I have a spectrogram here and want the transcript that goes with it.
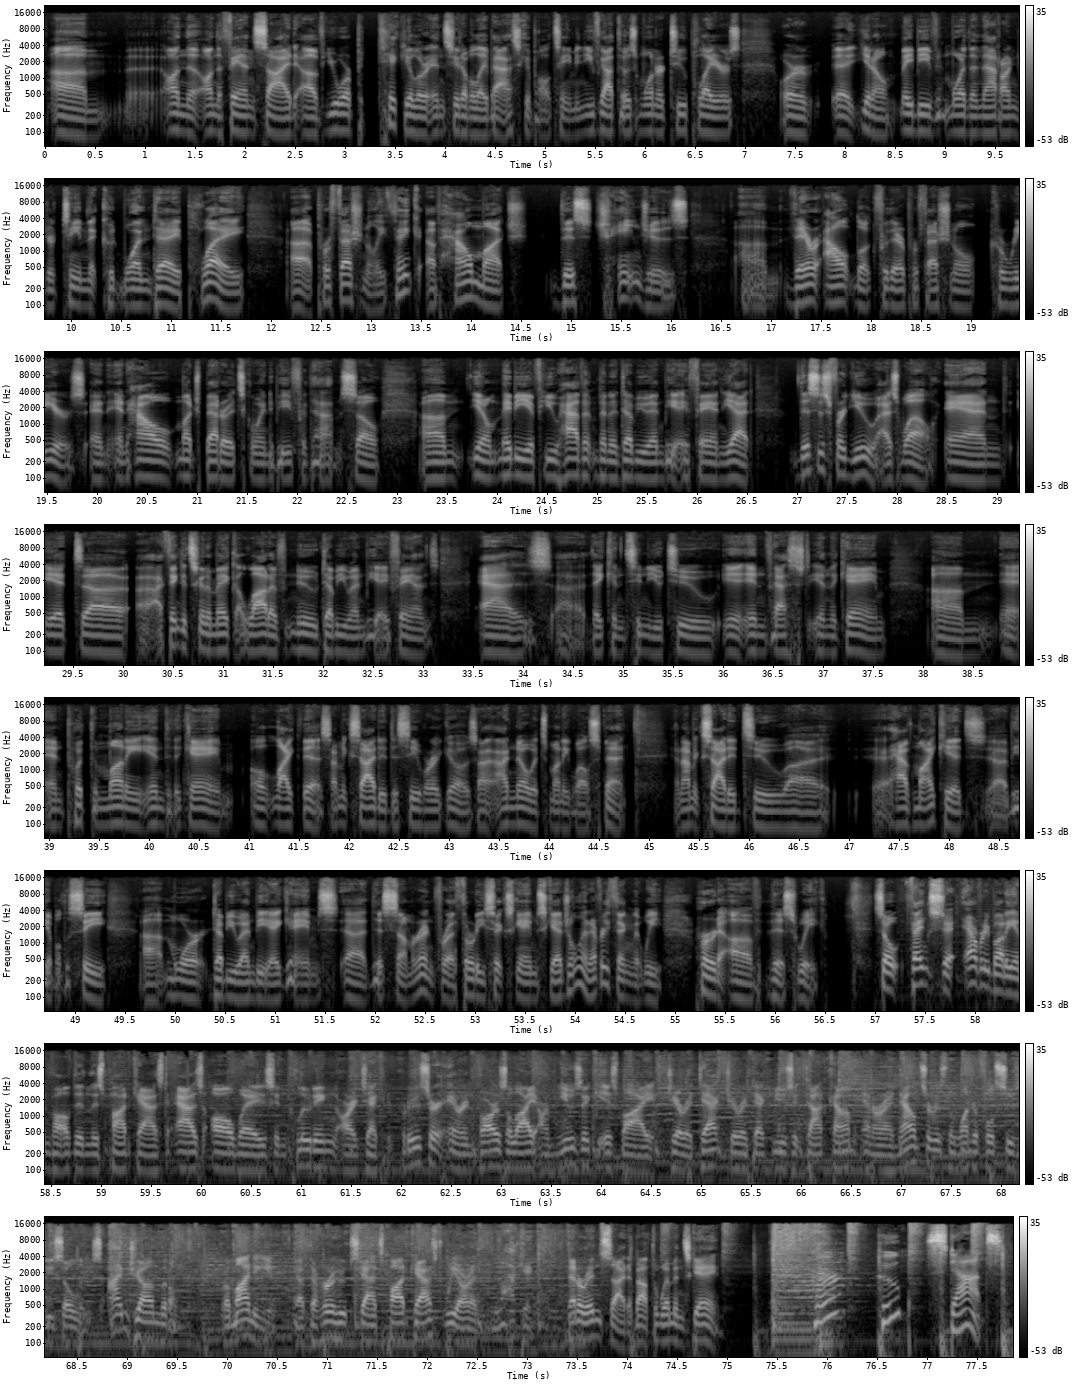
um, uh, on the on the fan side of your particular NCAA basketball team, and you've got those one or two players, or uh, you know maybe even more than that on your team that could one day play uh, professionally. Think of how much this changes um, their outlook for their professional careers and, and how much better it's going to be for them. So, um, you know, maybe if you haven't been a WNBA fan yet, this is for you as well. And it, uh, I think it's going to make a lot of new WNBA fans as uh, they continue to I- invest in the game um, and put the money into the game like this. I'm excited to see where it goes. I, I know it's money well spent, and I'm excited to uh, have my kids uh, be able to see uh, more WNBA games uh, this summer and for a 36 game schedule and everything that we heard of this week. So, thanks to everybody involved in this podcast, as always, including our executive producer, Aaron Barzilai. Our music is by Jared Deck, jareddeckmusic.com, and our announcer is the wonderful Susie Solis. I'm John Little, reminding you that the Her Hoop Stats podcast, we are unlocking better insight about the women's game. Her Hoop Stats.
